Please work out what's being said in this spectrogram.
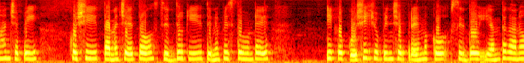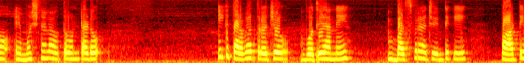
అని చెప్పి ఖుషి తన చేత్తో సిద్ధుకి తినిపిస్తూ ఉంటే ఇక ఖుషి చూపించే ప్రేమకు సిద్ధు ఎంతగానో ఎమోషనల్ అవుతూ ఉంటాడు. ఇక తర్వాత రోజు ఉదయాన్నే బసవరాజు ఇంటికి పార్టీ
